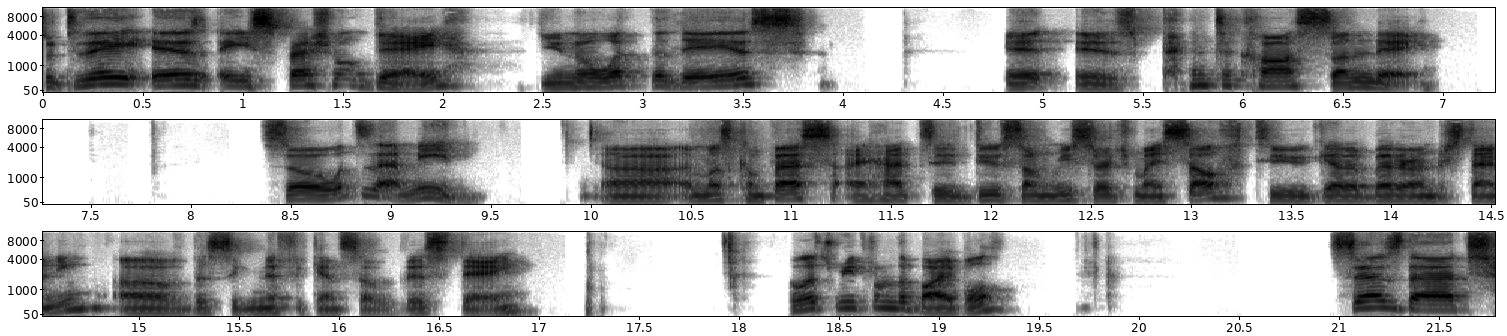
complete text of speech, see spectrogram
So today is a special day. Do you know what the day is? It is Pentecost Sunday. So, what does that mean? Uh, I must confess, I had to do some research myself to get a better understanding of the significance of this day. So let's read from the Bible. It says that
